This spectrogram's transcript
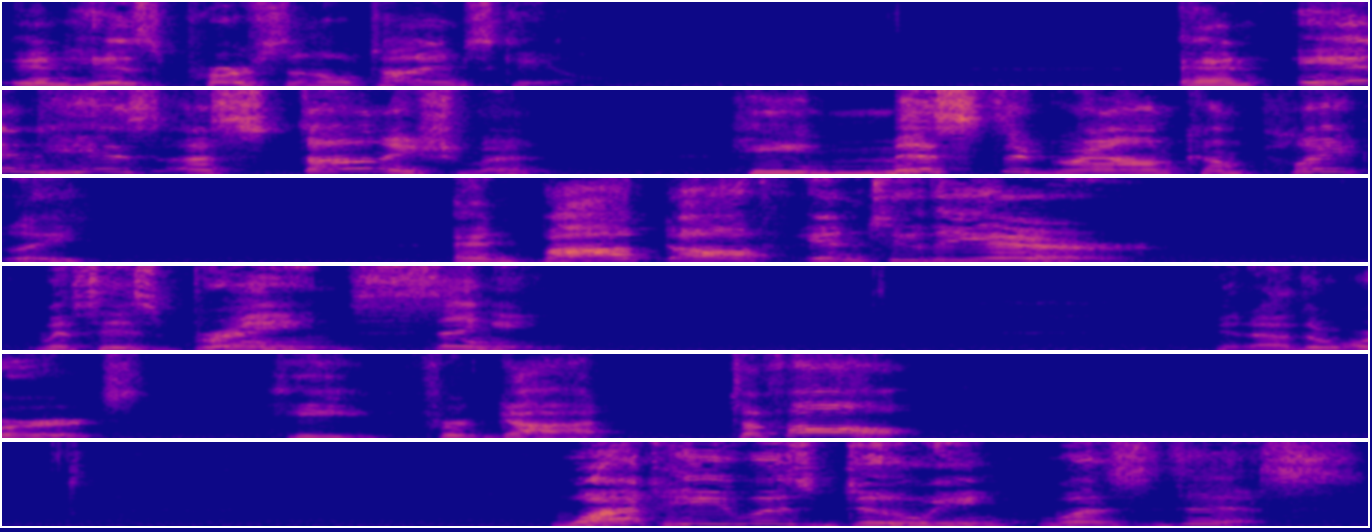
in his personal timescale. And in his astonishment, he missed the ground completely and bobbed off into the air with his brain singing. In other words, he forgot to fall. What he was doing was this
